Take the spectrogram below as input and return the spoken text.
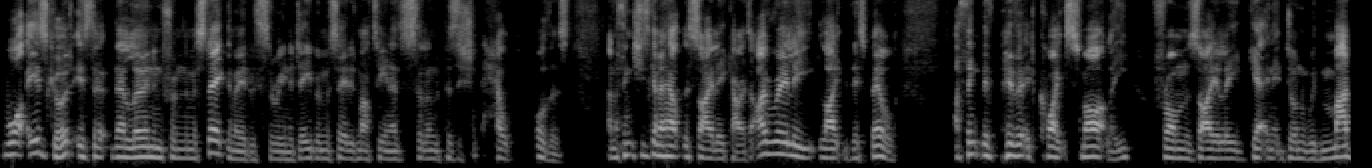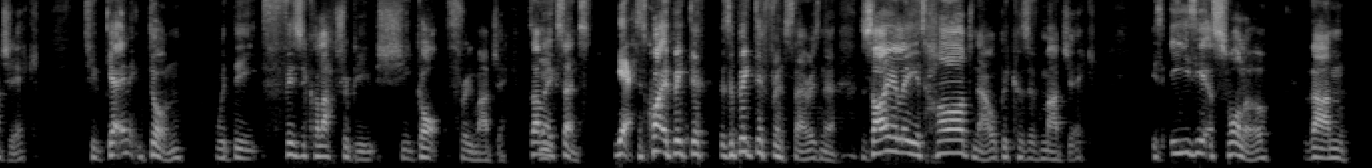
what is good is that they're learning from the mistake they made with Serena Deeb, and Mercedes Martinez is still in a position to help others. And I think she's going to help the Xia Li character. I really like this build. I think they've pivoted quite smartly from Xia Li getting it done with magic to getting it done with the physical attributes she got through magic. Does that make sense? Yes. It's quite a big dif- there's a big difference there, isn't there? Xia Li is hard now because of magic. It's easier to swallow than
